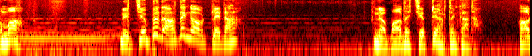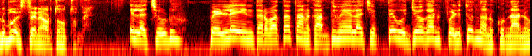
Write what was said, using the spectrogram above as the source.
అమ్మా నేను చెప్పేది అర్థం కావట్లేదా? నా బాధ చెప్తే అర్థం కాదు. అనుభవిస్తేనే అర్థం అవుతుంది ఇలా చూడు పెళ్ళయిన తర్వాత తనకు అర్థమయ్యేలా చెప్తే ఉద్యోగానికి వెళుతుంది అనుకున్నాను.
